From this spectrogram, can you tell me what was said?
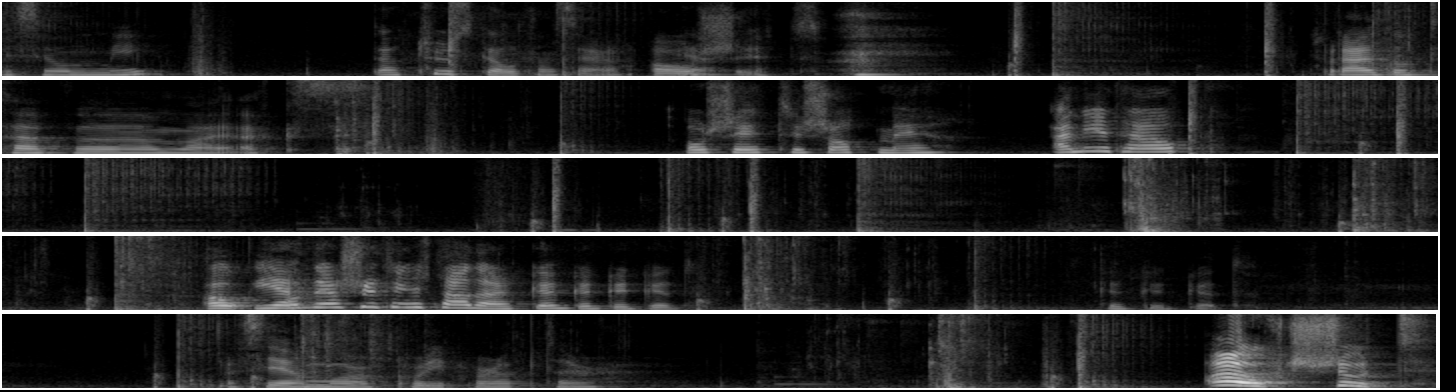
Is he on me? There are two skeletons there. Oh Yeah. shit. But I don't have uh, my axe. Oh shit, he shot me. I need help. Oh, yeah. Oh, they're shooting each other. Good, good, good, good. Good, good, good. I see a more creeper up there. Oh, shoot!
